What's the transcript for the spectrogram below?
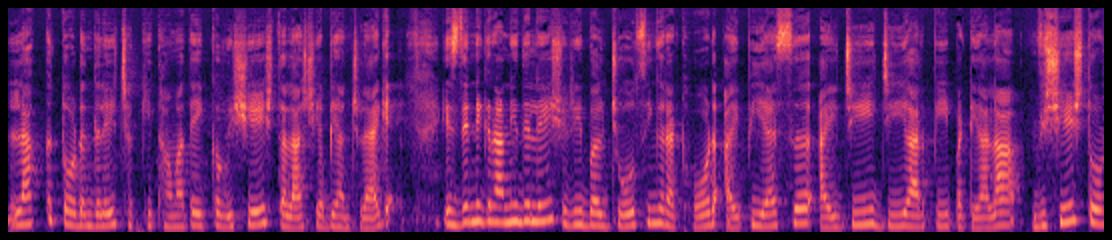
ਲੱਕ ਤੋੜਨ ਦੇ ਲਈ 36 ਥਾਵਾਂ ਤੇ ਇੱਕ ਵਿਸ਼ੇਸ਼ ਤਲਾਸ਼ੀ ਅਭਿਆਨ ਚਲਾਇਆ ਗਿਆ। ਇਸ ਦੀ ਨਿਗਰਾਨੀ ਦੇ ਲਈ Shri Baljot Singh Rathore IPS IG GRP Patiala ਵਿਸ਼ੇਸ਼ ਤੌਰ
